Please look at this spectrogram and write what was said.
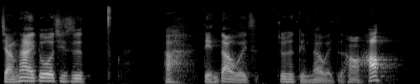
讲太多其实啊，点到为止就是点到为止哈。好，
